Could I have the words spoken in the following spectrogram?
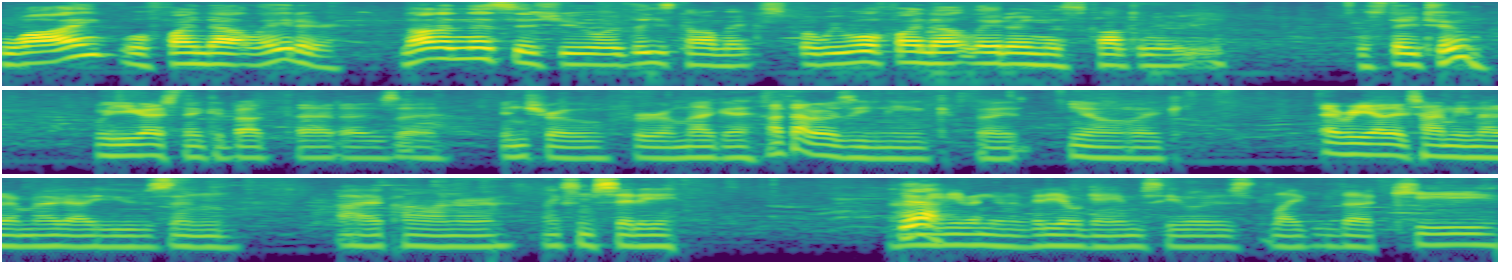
Why? We'll find out later. Not in this issue or these comics, but we will find out later in this continuity. So stay tuned. What do you guys think about that as a intro for Omega? I thought it was unique, but you know, like every other time we met Omega, he was in Iacon or like some city. I Yeah. mean, even in the video games, he was like the key,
